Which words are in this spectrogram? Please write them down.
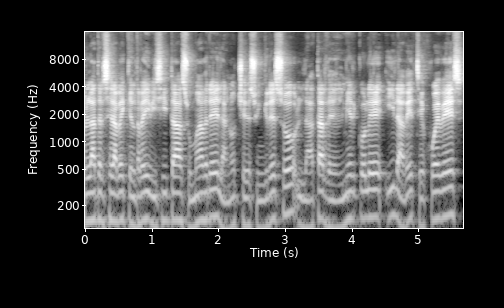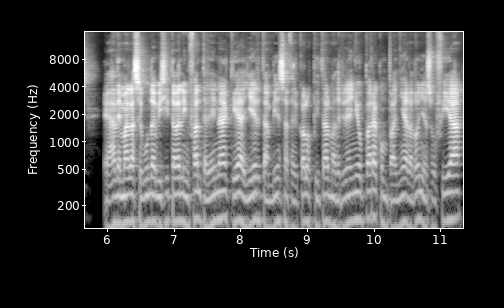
es la tercera vez que el rey visita a su madre, la noche de su ingreso, la tarde del miércoles y la de este jueves. Es además la segunda visita de la infanta Elena, que ayer también se acercó al hospital madrileño para acompañar a doña Sofía,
